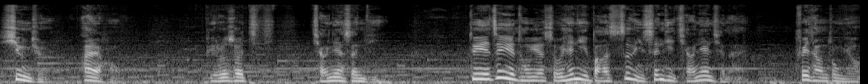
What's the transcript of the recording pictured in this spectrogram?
兴趣爱好，比如说强健身体。对于这些同学，首先你把自己身体强健起来，非常重要。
